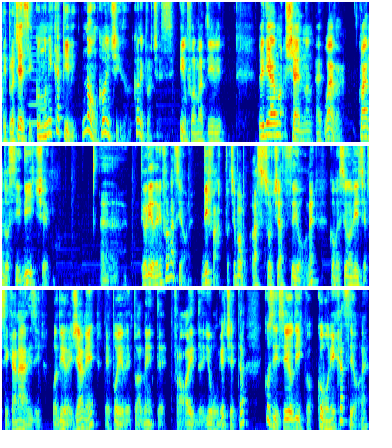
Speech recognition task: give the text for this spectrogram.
i processi comunicativi non coincidono con i processi informativi. Vediamo Shannon e Weber. Quando si dice eh, teoria dell'informazione, di fatto c'è proprio l'associazione, come se uno dice psicanalisi vuol dire Janet e poi eventualmente Freud, Jung, eccetera. Così se io dico comunicazione,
